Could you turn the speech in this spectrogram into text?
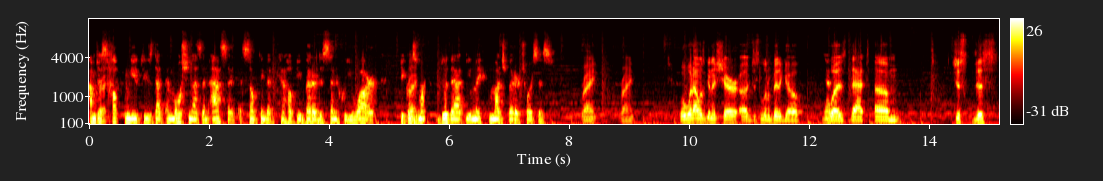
I'm just right. helping you to use that emotion as an asset, as something that can help you better discern who you are. Because right. once you do that, you make much better choices. Right, right. Well, what I was going to share uh, just a little bit ago yeah. was that um, just this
